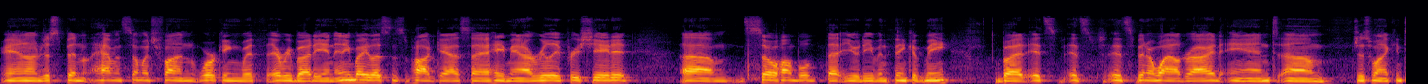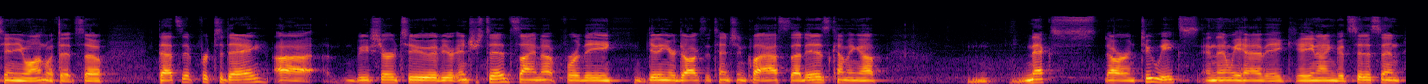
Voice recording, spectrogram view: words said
And I've just been having so much fun working with everybody. And anybody listens to the podcast, say, hey man, I really appreciate it. Um, so humbled that you would even think of me, but it's it's it's been a wild ride, and um, just want to continue on with it. So that's it for today. Uh, be sure to, if you're interested, sign up for the Getting Your Dog's Attention class that is coming up next or in two weeks, and then we have a Canine Good Citizen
